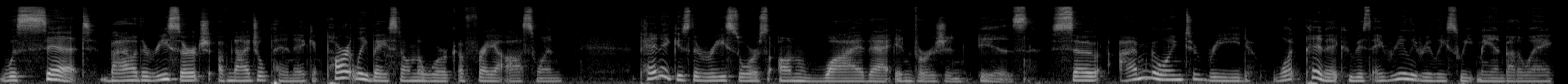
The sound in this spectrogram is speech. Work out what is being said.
was set by the research of Nigel Pennick and partly based on the work of Freya Aswynn. Pennick is the resource on why that inversion is. So I'm going to read what Pennick, who is a really, really sweet man, by the way,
